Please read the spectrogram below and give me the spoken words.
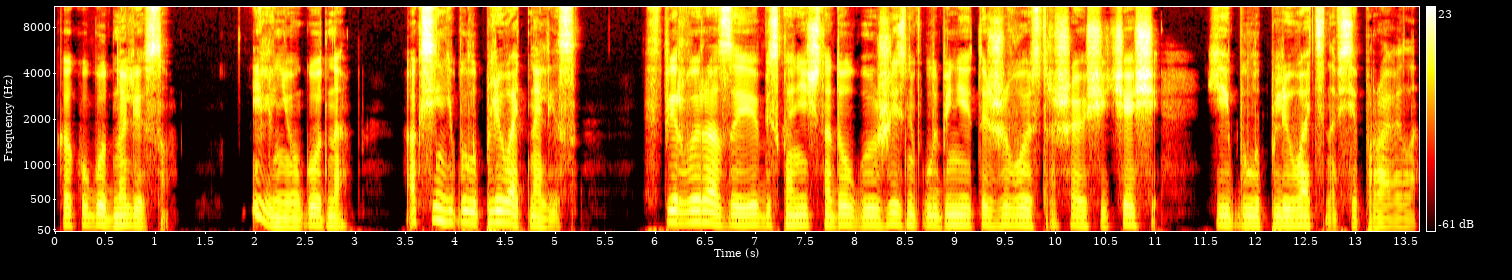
как угодно лесу. Или не угодно. Аксинье было плевать на лес. В первый раз за ее бесконечно долгую жизнь в глубине этой живой устрашающей чащи ей было плевать на все правила.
